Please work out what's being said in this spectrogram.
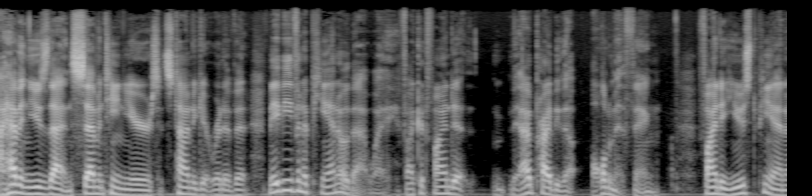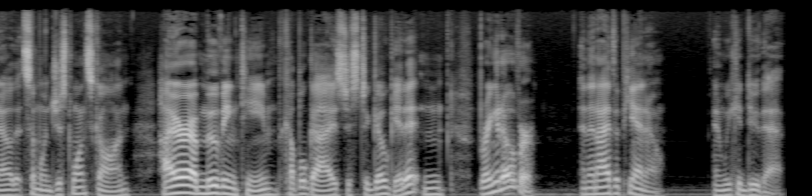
I haven't used that in 17 years. It's time to get rid of it. Maybe even a piano that way. If I could find it, that would probably be the ultimate thing find a used piano that someone just wants gone, hire a moving team, a couple guys just to go get it and bring it over. And then I have a piano and we can do that.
